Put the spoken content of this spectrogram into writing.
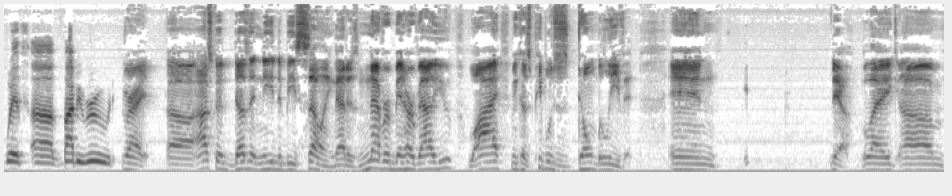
with uh Bobby Roode. Right. Uh, Asuka doesn't need to be selling. That has never been her value. Why? Because people just don't believe it. And yeah, like um,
